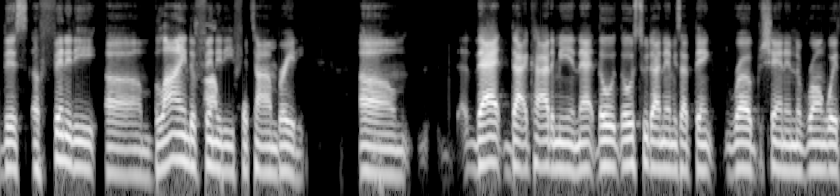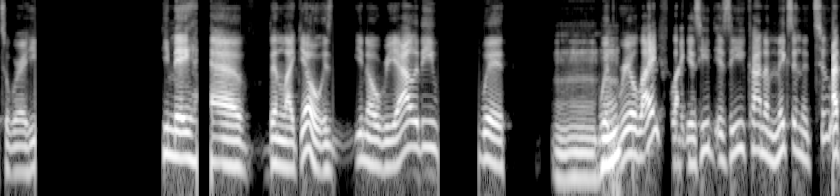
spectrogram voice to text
this affinity um blind affinity for Tom Brady. Um that dichotomy and that those those two dynamics I think rub Shannon the wrong way to where he he may have been like, yo, is you know, reality with with Mhm. real life? Like, is he is he kind of mixing the two? I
